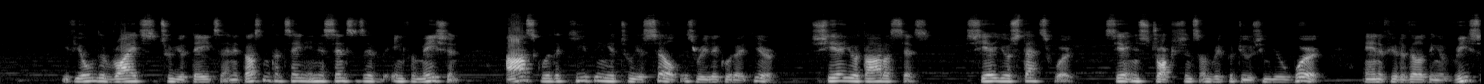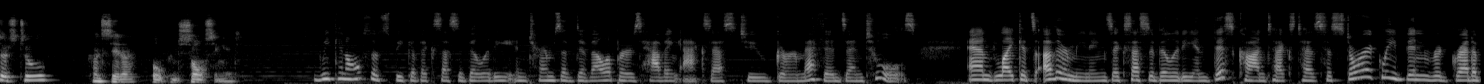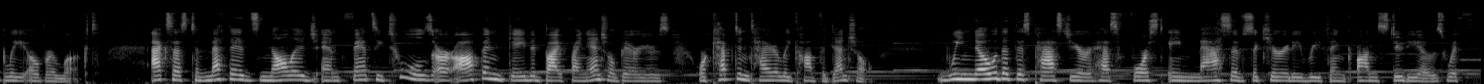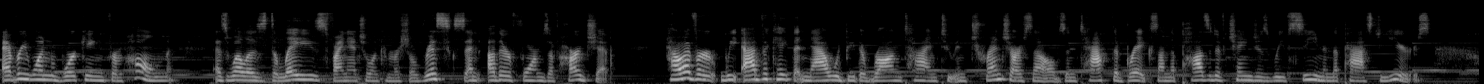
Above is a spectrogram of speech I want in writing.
If you own the rights to your data and it doesn't contain any sensitive information, ask whether keeping it to yourself is really a good idea. Share your datasets, share your stats work, share instructions on reproducing your work, and if you're developing a research tool, consider open sourcing it. We can also speak of accessibility in terms of developers having access to GUR methods and tools. And like its other meanings, accessibility in this context has historically been regrettably overlooked. Access to methods, knowledge, and fancy tools are often gated by financial barriers or kept entirely confidential. We know that this past year has forced a massive security rethink on studios, with everyone working from home, as well as delays, financial and commercial risks, and other forms of hardship. However, we advocate that now would be the wrong time to entrench ourselves and tap the brakes on the positive changes we've seen in the past years.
